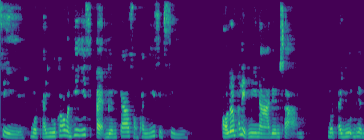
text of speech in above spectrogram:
2024 หมดอายุก็วันที่ 28 เดือน 9 2024 อ๋อ เริ่มผลิตมีนาเดือน 3 หมดอายุเดือน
